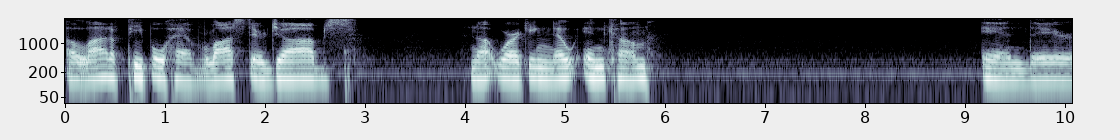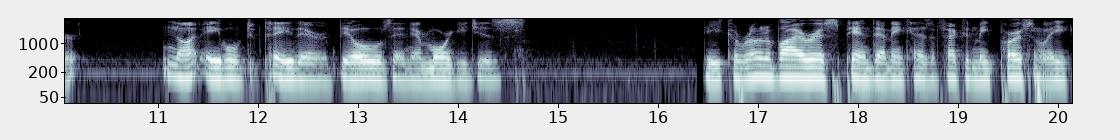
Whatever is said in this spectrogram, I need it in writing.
a lot of people have lost their jobs, not working, no income, and they're not able to pay their bills and their mortgages. The coronavirus pandemic has affected me personally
